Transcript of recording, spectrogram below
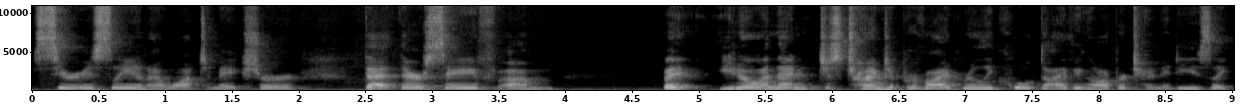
seriously, and I want to make sure that they're safe. Um, but you know, and then just trying to provide really cool diving opportunities, like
